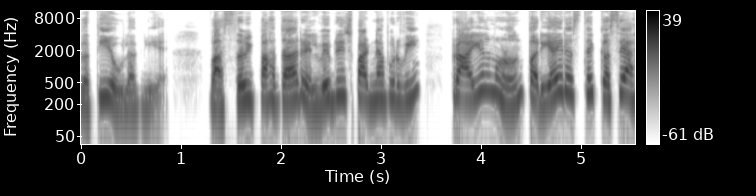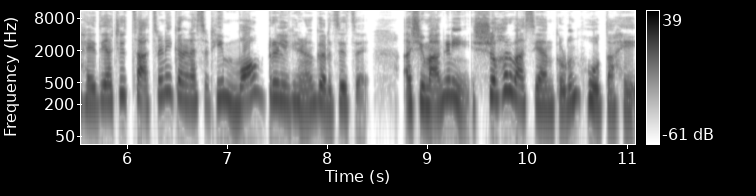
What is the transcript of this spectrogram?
गती येऊ लागली आहे वास्तविक पाहता रेल्वे ब्रिज पाडण्यापूर्वी ट्रायल म्हणून पर्यायी रस्ते कसे आहेत याची चाचणी करण्यासाठी मॉक ड्रिल घेणं गरजेचं आहे अशी मागणी शहरवासियांकडून होत आहे.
